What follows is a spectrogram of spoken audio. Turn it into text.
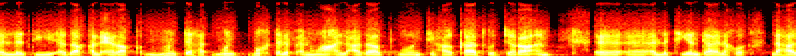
الذي أذاق العراق منتهى مختلف أنواع العذاب والانتهاكات والجرائم التي يندى له لها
